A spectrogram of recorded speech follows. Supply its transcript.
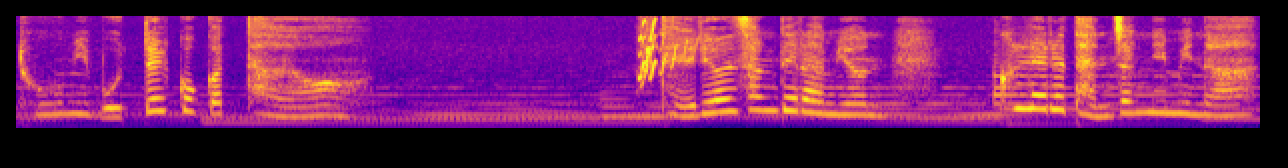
도움이 못 될 것 같아요. 대련 상대라면 클레르 단장님이나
